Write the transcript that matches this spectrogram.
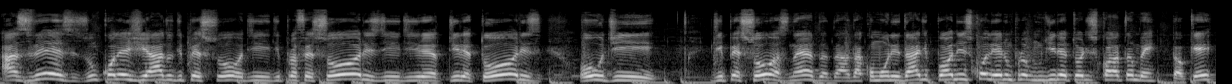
às vezes um colegiado de pessoas, de, de professores, de, de diretores ou de de pessoas né, da, da comunidade podem escolher um, um, diretor de escola também, tá ok?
